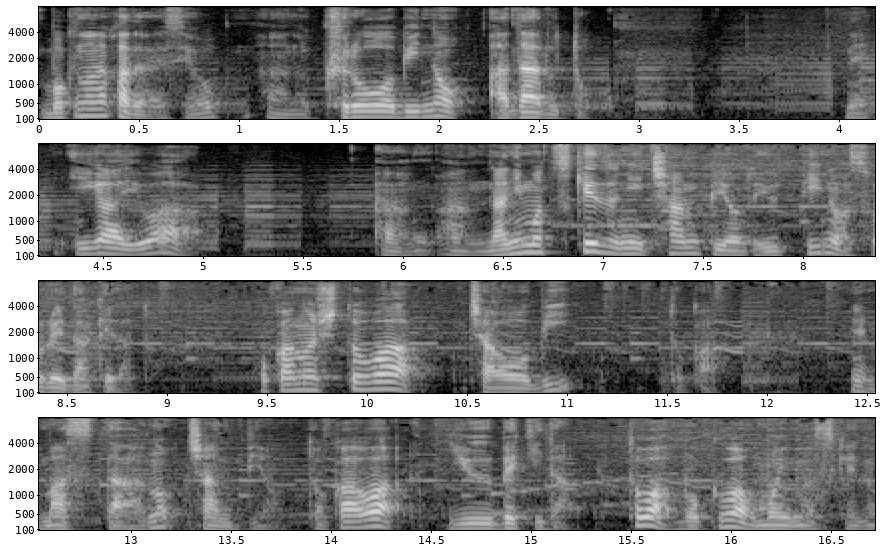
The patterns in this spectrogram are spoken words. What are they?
僕の中ではですよあの黒帯のアダルト、ね、以外はああ何もつけずにチャンピオンと言っていいのはそれだけだと。他の人は茶帯とか、ね、マスターのチャンピオンとかは言うべきだ。とは僕は思いますけど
